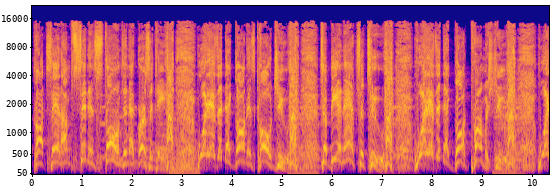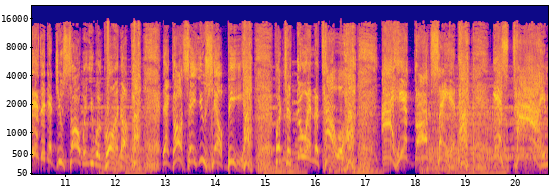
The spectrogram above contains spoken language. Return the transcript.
God said, I'm sending storms and adversity. What is it that God has called you to be an answer to? What is it that God promised you? What is it that you saw when you were growing up that God said you shall be, but you threw in the towel? I hear God saying, it's time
